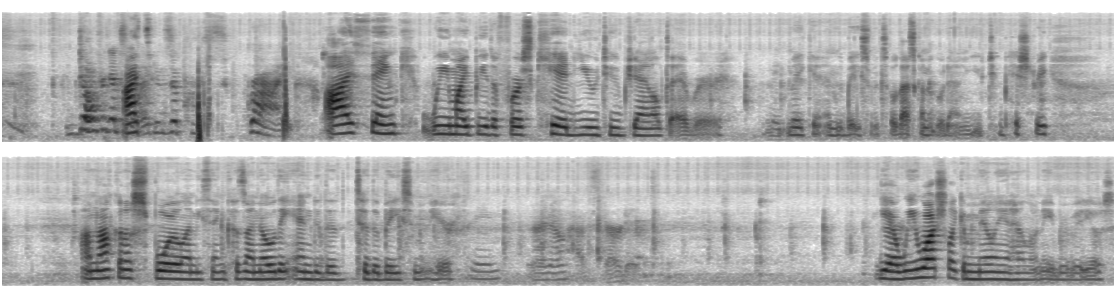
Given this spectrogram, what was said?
Don't forget to like and subscribe. I think we might be the first kid YouTube channel to ever Make make it in the basement, so that's gonna go down in YouTube history. I'm not gonna spoil anything because I know they ended it to the basement here. I know how to start. Yeah, we watched like a million Hello Neighbor videos.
